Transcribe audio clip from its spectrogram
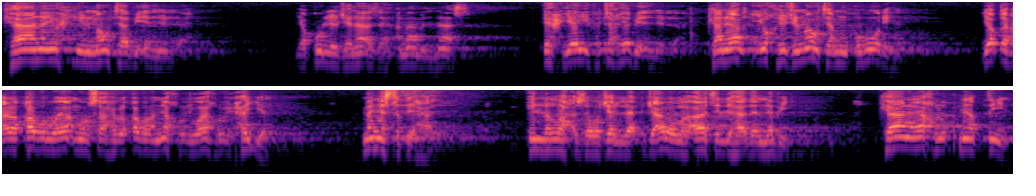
كان يحيي الموتى بإذن الله. يقول للجنازة أمام الناس إحيي فتحيا بإذن الله. كان يخرج الموتى من قبورهم. يقف على القبر ويأمر صاحب القبر أن يخرج ويخرج حيا. من يستطيع هذا؟ إلا الله عز وجل جعله الله آية لهذا النبي. كان يخلق من الطين.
